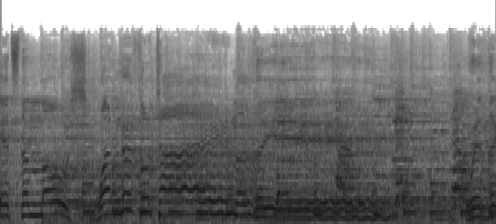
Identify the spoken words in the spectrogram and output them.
It's the most wonderful time of the year. With the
